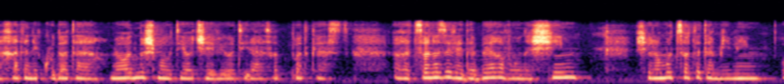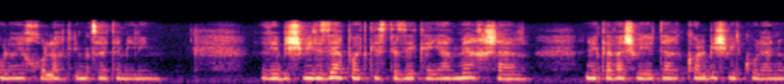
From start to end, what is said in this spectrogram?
אחת הנקודות המאוד משמעותיות שהביאו אותי לעשות פודקאסט. הרצון הזה לדבר עבור נשים שלא מוצאות את המילים, או לא יכולות למצוא את המילים. ובשביל זה הפודקאסט הזה קיים מעכשיו. אני מקווה שהוא יותר קול בשביל כולנו.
